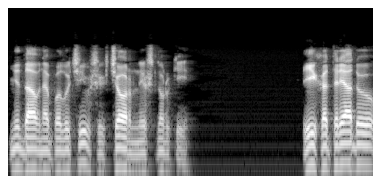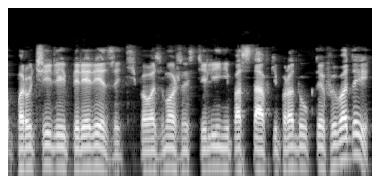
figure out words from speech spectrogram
недавно получивших черные шнурки. Их отряду поручили перерезать по возможности линии поставки продуктов и воды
